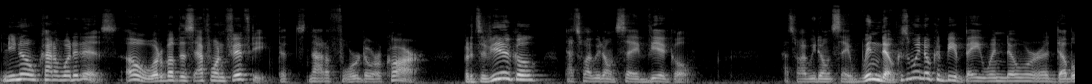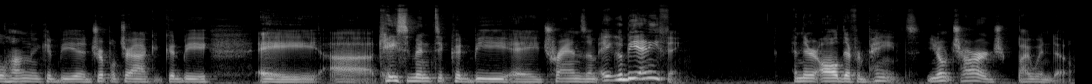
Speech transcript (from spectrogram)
And you know kind of what it is. Oh, what about this F 150? That's not a four door car, but it's a vehicle. That's why we don't say vehicle. That's why we don't say window, because a window could be a bay window or a double hung. It could be a triple track. It could be a uh, casement. It could be a transom. It could be anything. And they're all different panes. You don't charge by window,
